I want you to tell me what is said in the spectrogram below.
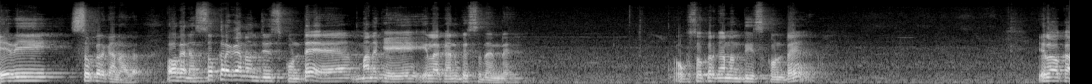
ఏవి? శుక్రకణాలు ఓకేనా? శుక్రకణం తీసుకుంటే మనకి ఇలా కనిపిస్తుందండి. ఒక శుక్రకణం తీసుకుంటే ఇలా ఒక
